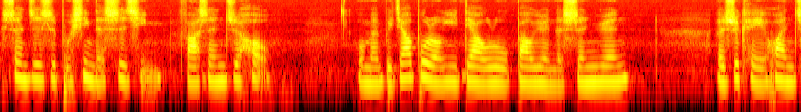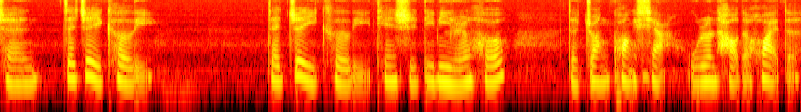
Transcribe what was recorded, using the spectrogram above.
甚至是不幸的事情发生之后，我们比较不容易掉入抱怨的深渊，而是可以换成在这一刻里，在这一刻里天时地利人和的状况下，无论好的坏的，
